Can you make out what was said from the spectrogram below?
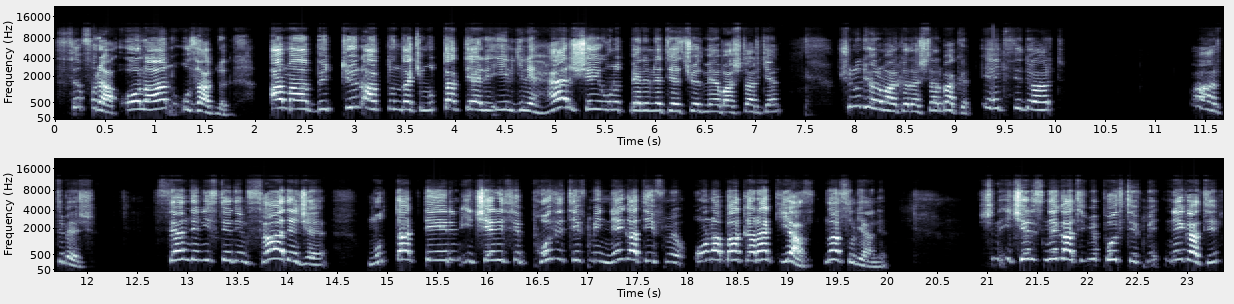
Sıfıra olan uzaklık. Ama bütün aklındaki mutlak değerle ilgili her şeyi unut benimle test çözmeye başlarken. Şunu diyorum arkadaşlar bakın. Eksi 4 artı 5. Senden istediğim sadece mutlak değerin içerisi pozitif mi negatif mi ona bakarak yaz. Nasıl yani? Şimdi içerisi negatif mi pozitif mi? Negatif.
